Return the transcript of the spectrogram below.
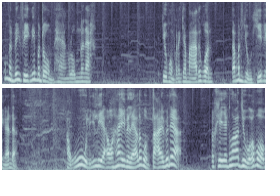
ถ้ามันไม่ฟิกนี่มันโดนผมแทงล้มแล้วนะคิวผมกำลังจะมาทุกคน แล้วมันหิวคีปอย่างนั้นเด้อเอาอู้ลิเลียเอาให้ไปแล้วแล้วผมตายไปเนี่ยโอเคยังรอดอยู่ครับผม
